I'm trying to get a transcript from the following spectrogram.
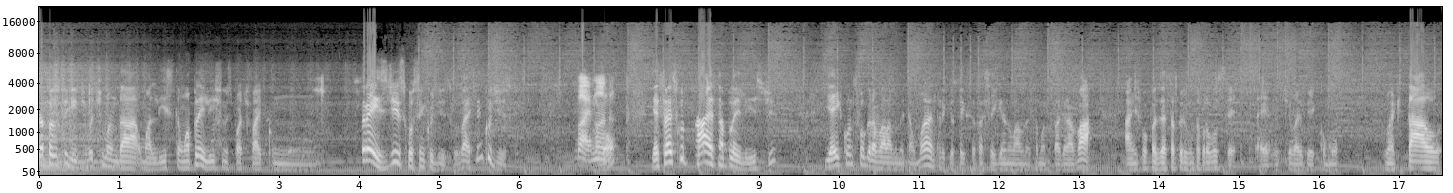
vai fazer o seguinte, eu vou te mandar uma lista, uma playlist no Spotify com três discos ou cinco discos? Vai, cinco discos. Vai, tá manda. Bom? E aí você vai escutar essa playlist. E aí quando for gravar lá no Metal Mantra, que eu sei que você tá chegando lá no Metal Mantra pra gravar, a gente vai fazer essa pergunta pra você. Aí a gente vai ver como, como é que tá o,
